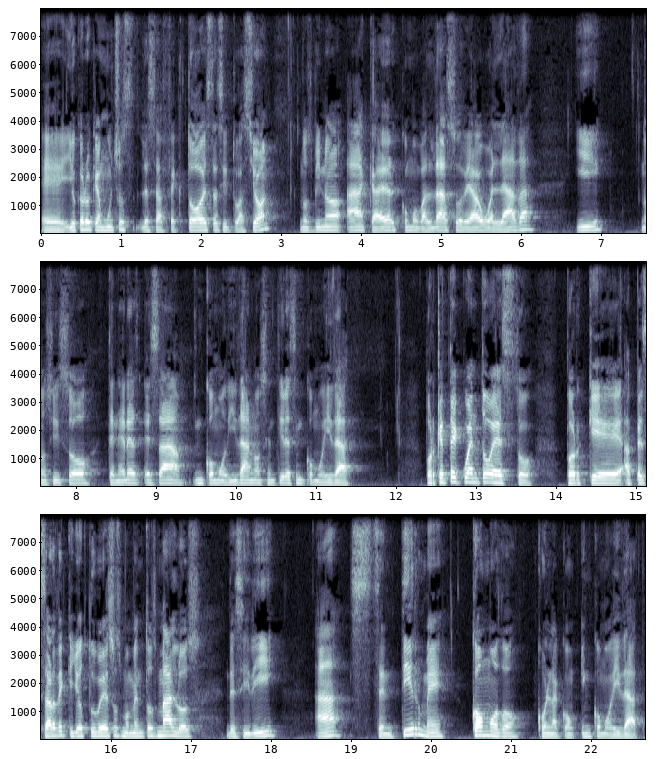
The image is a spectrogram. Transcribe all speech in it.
eh, yo creo que a muchos les afectó esta situación, nos vino a caer como baldazo de agua helada y nos hizo tener esa incomodidad, no sentir esa incomodidad. ¿Por qué te cuento esto? Porque a pesar de que yo tuve esos momentos malos, decidí a sentirme cómodo con la incomodidad.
